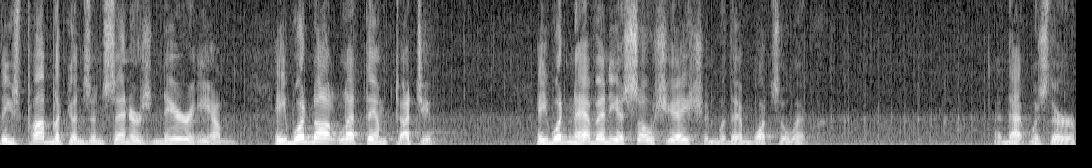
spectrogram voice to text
these publicans and sinners, near him. He would not let them touch him. He wouldn't have any association with them whatsoever. And that was their,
